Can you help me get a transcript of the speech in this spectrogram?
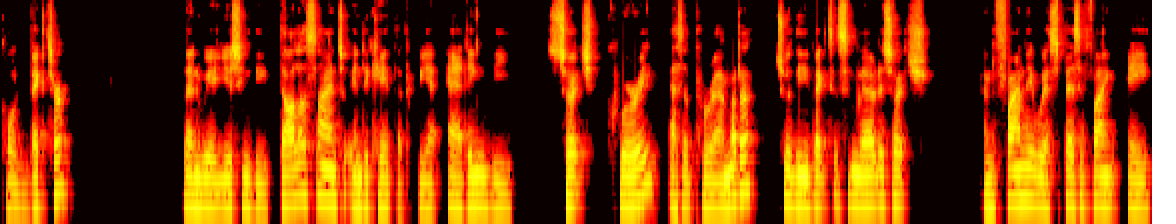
called vector. Then we are using the dollar sign to indicate that we are adding the search query as a parameter to the vector similarity search. And finally, we're specifying a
